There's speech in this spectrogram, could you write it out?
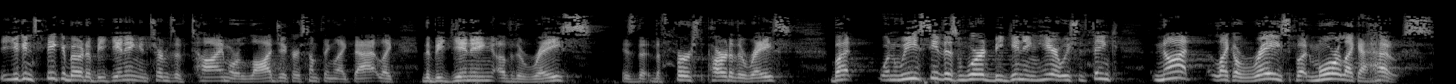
You can speak about a beginning in terms of time or logic or something like that, like the beginning of the race is the, the first part of the race. But when we see this word beginning here, we should think not like a race, but more like a house.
